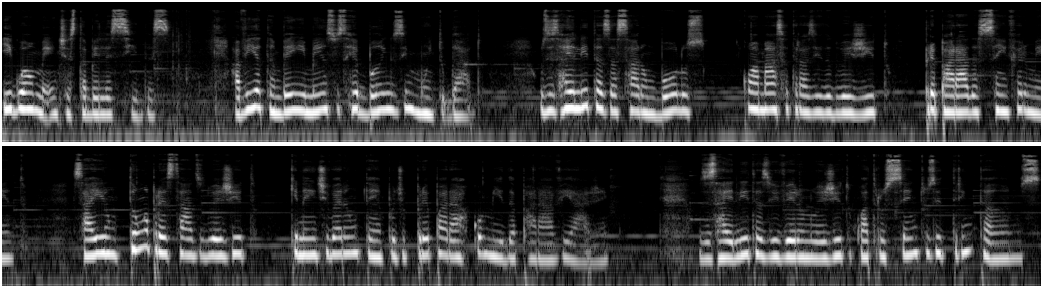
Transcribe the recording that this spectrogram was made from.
igualmente estabelecidas. Havia também imensos rebanhos e muito gado. Os israelitas assaram bolos com a massa trazida do Egito, preparada sem fermento. Saíram tão apressados do Egito que nem tiveram tempo de preparar comida para a viagem. Os israelitas viveram no Egito 430 anos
